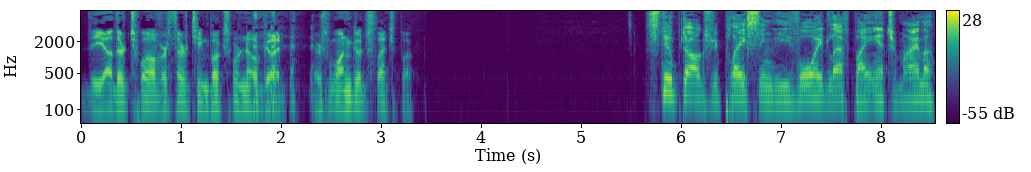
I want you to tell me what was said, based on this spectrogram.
the other 12 or 13 books were no good. there's one good Fletch book. Snoop Dogg's replacing the void left by Aunt Jemima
